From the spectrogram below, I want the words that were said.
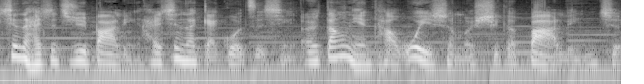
现在还是继续霸凌，还是现在改过自新？而当年他为什么是个霸凌者？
